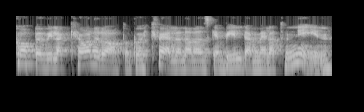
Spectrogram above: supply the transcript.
Kroppen vill ha kolhydrater på kvällen när den ska bilda melatonin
